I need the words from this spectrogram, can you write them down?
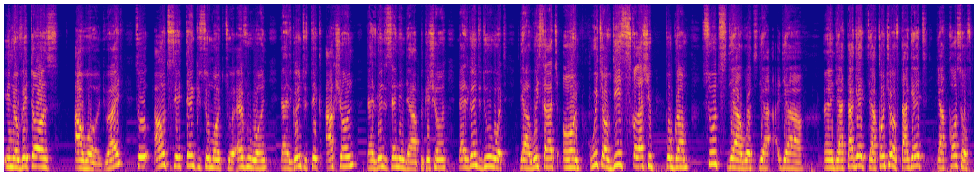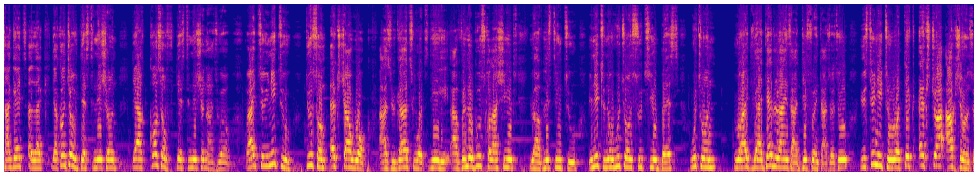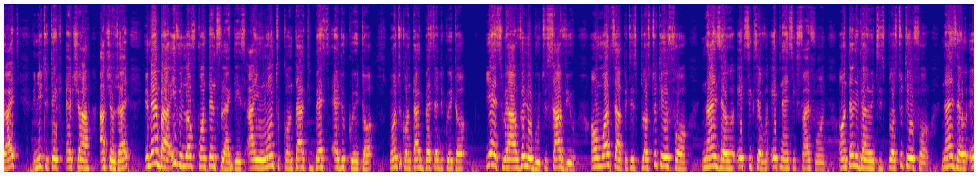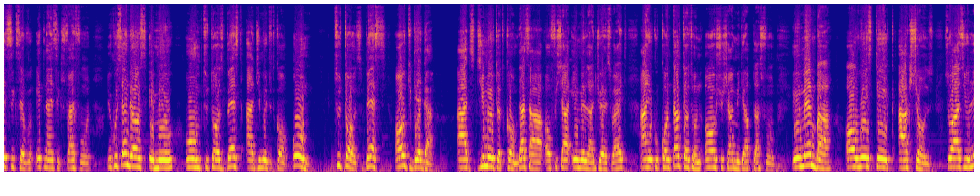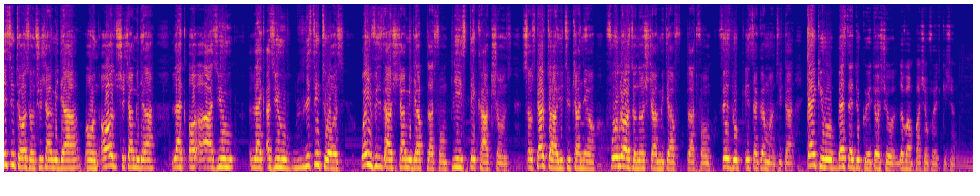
innovators award right? So i want to say thank you so much to everyone that is going to take action that is going to send in their application that is going to do what their research on which of these scholarship program suits their what their their uh, their target their country of target their course of target uh, like their country of destination their course of destination as well. Right? So you need to do some extra work as regards what the available scholarships you have listened to. You need to know which one suits you best which one right? Their deadlines are different as well. So you still need to uh, take extra actions right? You need to take extra actions right? Remember if you love content like this and you want to contact best educator you want to contact best educator yes we are available to serve you. On whatsapp it is plus two three four nine zero eight six seven eight nine six five one. On telegram it is plus two three four nine zero eight six seven eight nine six five one. You could send us a mail home tutorsbest at gmail dot com. Home tutorsbest all together at gmail dot com. That's our official email address right? And you could contact us on all social media platforms remember always take actions. So as you listen to us on social media on all social media like uh, as you like as you listen to us when you visit our social media platform please take actions. Subscribe to our youtube channel follow us on our social media platform facebook instagram and twitter. Thank you. Best edu creator show. Love and passion for education.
